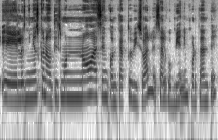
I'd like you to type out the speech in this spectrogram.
Eh, los niños con autismo no hacen contacto visual, es algo bien importante.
